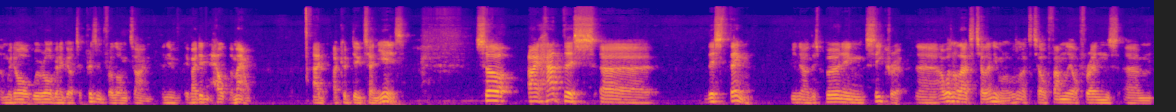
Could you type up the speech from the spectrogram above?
and we'd all we were all going to go to prison for a long time. And if, if I didn't help them out, i I could do 10 years. So I had this uh, this thing, you know, this burning secret. Uh, I wasn't allowed to tell anyone. I wasn't allowed to tell family or friends. Um,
